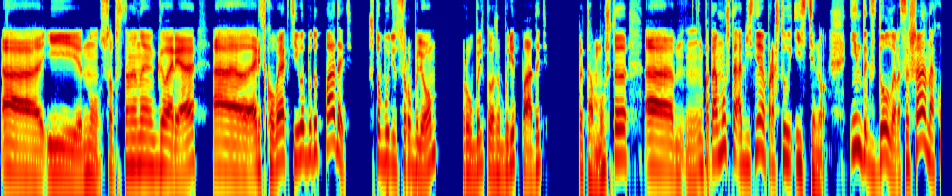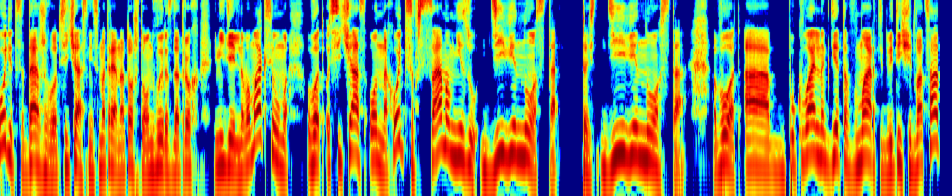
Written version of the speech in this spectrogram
а, и, ну, собственно говоря, а, рисковые активы будут падать. Что будет с рублем? Рубль тоже будет падать. Потому что, э, потому что объясняю простую истину. Индекс доллара США находится даже вот сейчас, несмотря на то, что он вырос до трехнедельного максимума, вот сейчас он находится в самом низу 90. То есть 90. Вот. А буквально где-то в марте 2020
